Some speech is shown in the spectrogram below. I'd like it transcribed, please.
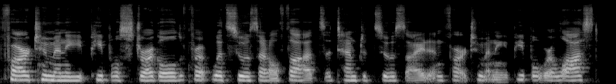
far too many people struggled for, with suicidal thoughts, attempted suicide, and far too many people were lost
